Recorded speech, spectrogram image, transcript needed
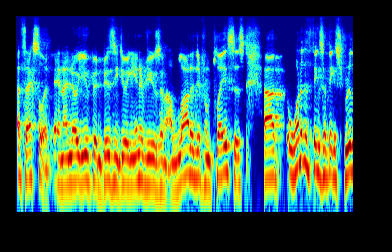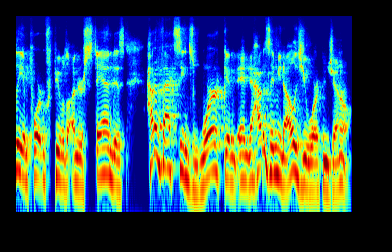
That's excellent. And I know you've been busy doing interviews in a lot of different places. Uh, one of the things I think is really important for people to understand is how do vaccines work and, and how does immunology work in general?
